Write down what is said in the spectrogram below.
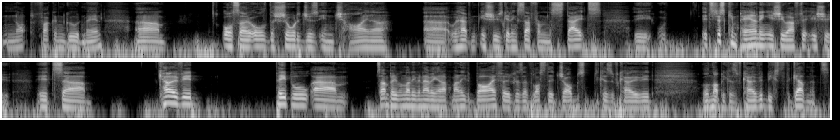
not fucking good, man. Um, also, all the shortages in China. Uh, we're having issues getting stuff from the states. The it's just compounding issue after issue. It's uh, COVID. People, um, some people not even having enough money to buy food because they've lost their jobs because of COVID. Well, not because of COVID, because of the governments.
